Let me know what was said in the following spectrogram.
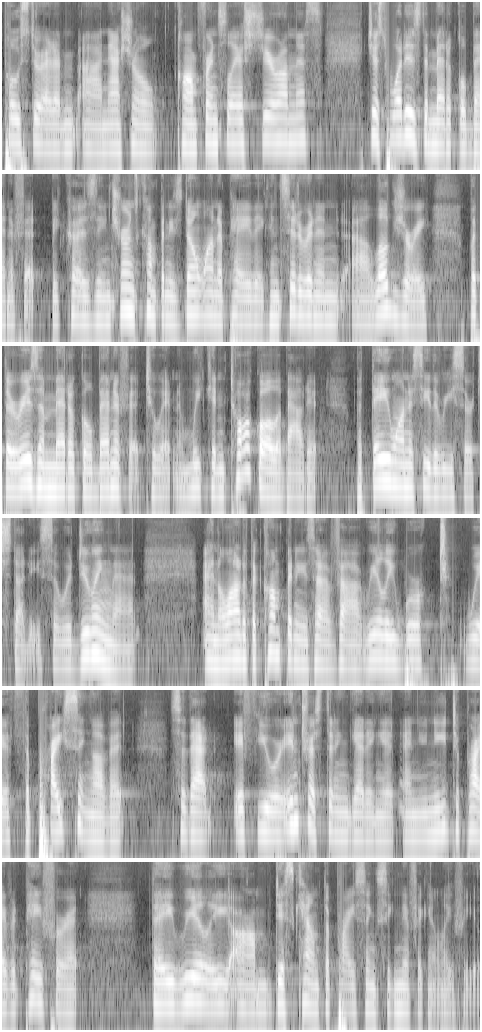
poster at a uh, national conference last year on this. Just what is the medical benefit? Because the insurance companies don't want to pay, they consider it a uh, luxury, but there is a medical benefit to it, and we can talk all about it, but they want to see the research studies. So we're doing that. And a lot of the companies have uh, really worked with the pricing of it so that if you are interested in getting it and you need to private pay for it, they really um, discount the pricing significantly for you,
